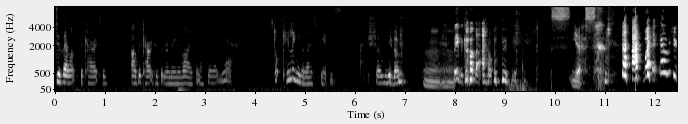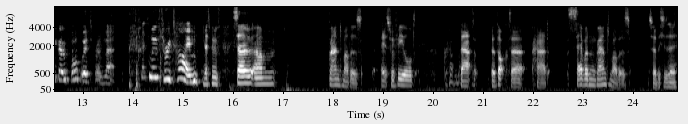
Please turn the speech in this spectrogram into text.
develop the characters, other characters that remain alive. And I feel like, yeah, stop killing the lesbians and show me them. Maybe cut that out. S- yes. Where, how would you go forward from that? Let's move through time. Let's move. So, um, grandmothers. It's revealed that the Doctor had seven grandmothers. So this is a,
